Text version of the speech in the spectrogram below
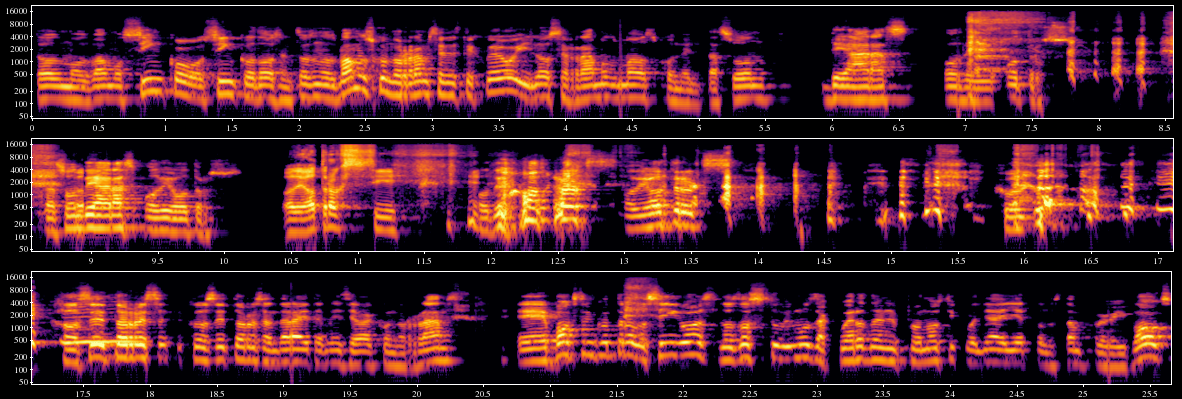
Todos nos vamos 5 o 5-2. Entonces nos vamos con los Rams en este juego y lo cerramos más con el tazón de Aras o de otros. tazón de Aras o de otros. O de otros, sí. O de otros, o de otros. José, Torres, José Torres Andrade también se va con los Rams. Eh, Boxton contra los Eagles, los dos estuvimos de acuerdo en el pronóstico el día de ayer cuando están Perry Box,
